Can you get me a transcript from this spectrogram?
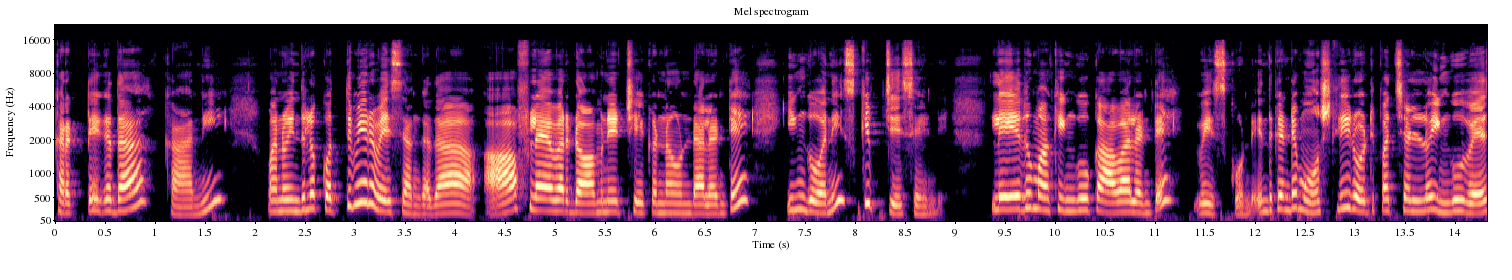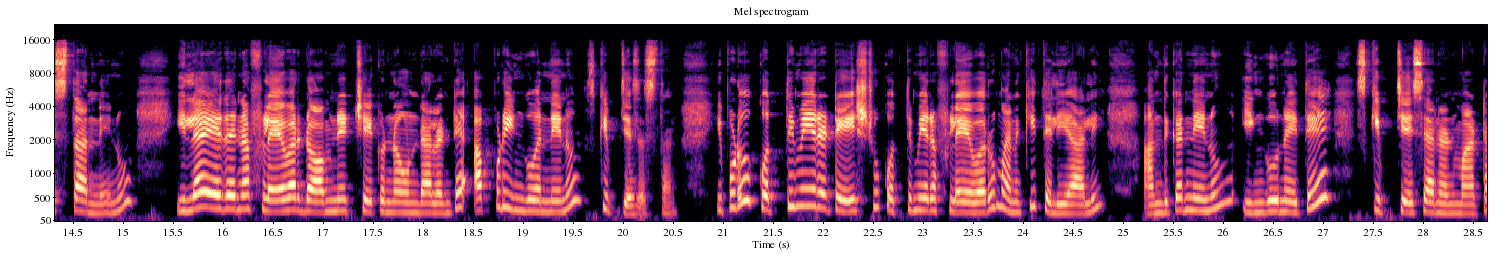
కరెక్టే కదా? కానీ మనం ఇందులో కొత్తిమీర వేసాం కదా ఆ ఫ్లేవర్ డామినేట్ చేయకుండా ఉండాలంటే ఇంగు అని స్కిప్ చేసేయండి. లేదు మాకు ఇంగు కావాలంటే వేసుకోండి. ఎందుకంటే మోస్ట్లీ రోటి పచ్చళ్ళలో ఇంగు వేస్తాను నేను. ఇలా ఏదైనా ఫ్లేవర్ డామినేట్ చేయకుండా ఉండాలంటే అప్పుడు ఇంగు అని నేను స్కిప్ చేసేస్తాను. ఇప్పుడు కొత్తిమీర టేస్ట్ కొత్తిమీర ఫ్లేవరు మనకి తెలియాలి. అందుకని నేను ఇంగునైతే స్కిప్ చేశానమాట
